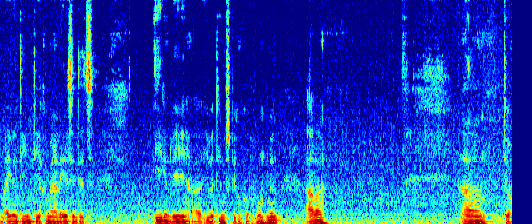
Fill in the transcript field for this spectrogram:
im eigenen Team, die auch in meiner Nähe sind, jetzt irgendwie äh, über Teamspeak und Co. verbunden bin. Aber äh, tja,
